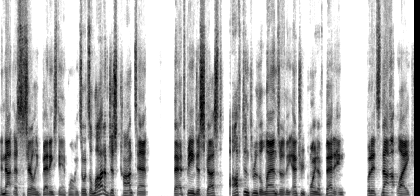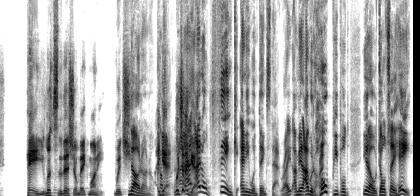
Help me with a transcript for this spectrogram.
and not necessarily betting standpoint. So it's a lot of just content that's being discussed often through the lens or the entry point of betting but it's not like hey you listen to this you'll make money which No, no, no. I get, which I get. I, don't think anyone thinks that, right? I mean, I would hope people, you know, don't say, "Hey,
